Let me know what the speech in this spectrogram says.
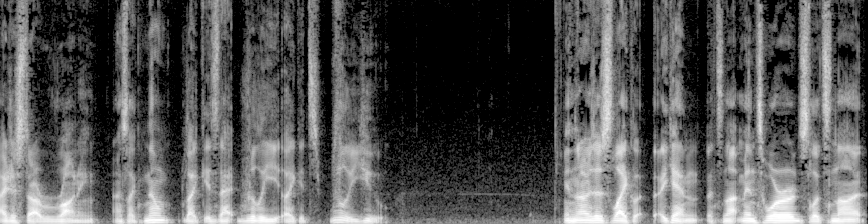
I just started running. I was like, "No, like, is that really like it's really you?" And then I was just like, again, let's not mince words. Let's not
